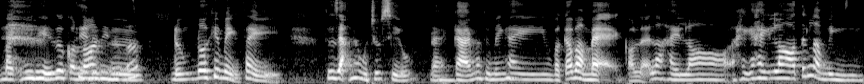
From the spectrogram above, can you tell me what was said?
mạnh như thế rồi còn thì, lo gì ừ, nữa đúng đôi khi mình phải thư giãn hơn một chút xíu đấy ừ. cái mà thì mình hay và các bà mẹ có lẽ là hay lo hay hay lo tức là mình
